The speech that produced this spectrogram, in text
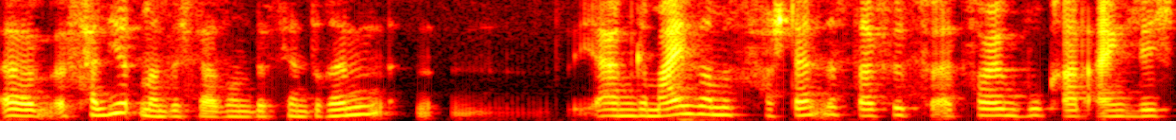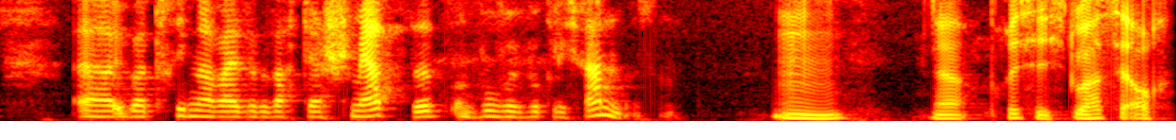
äh, verliert man sich da so ein bisschen drin. Ja, ein gemeinsames Verständnis dafür zu erzeugen, wo gerade eigentlich äh, übertriebenerweise gesagt der Schmerz sitzt und wo wir wirklich ran müssen. Mhm. Ja, richtig. Du hast ja auch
